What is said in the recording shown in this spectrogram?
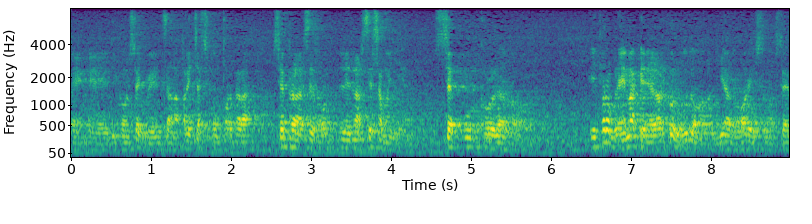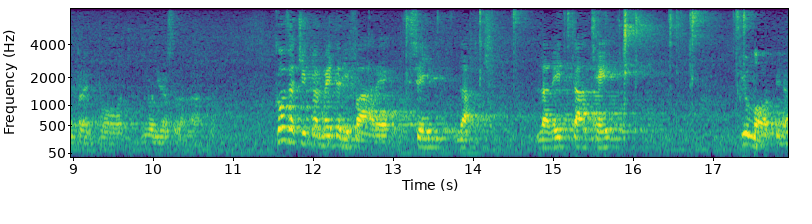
e, e di conseguenza la freccia si comporterà sempre nella stessa, nella stessa maniera, seppur con l'errore. Il problema è che nell'arco nudo gli errori sono sempre un po' uno diverso dall'altro. Cosa ci permette di fare se la, la letta è più morbida?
